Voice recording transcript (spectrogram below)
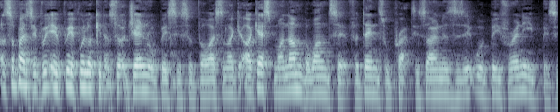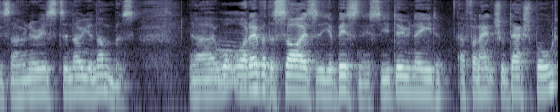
I suppose if, we, if, if we're looking at sort of general business advice, and I, I, guess my number one tip for dental practice owners, as it would be for any business owner, is to know your numbers. You know, mm. whatever the size of your business, you do need a financial dashboard.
